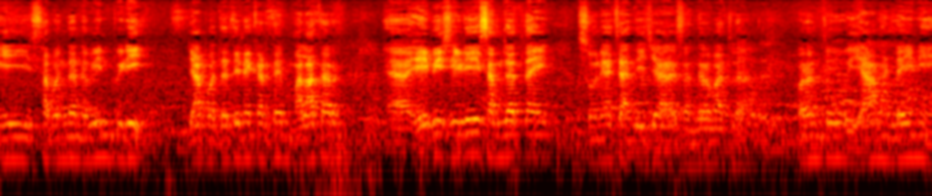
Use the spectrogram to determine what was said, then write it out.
ही संबंध नवीन पिढी ज्या पद्धतीने करते मला तर ए बी सी डी समजत नाही सोन्या चांदीच्या संदर्भातलं. परंतु या मंडळींनी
